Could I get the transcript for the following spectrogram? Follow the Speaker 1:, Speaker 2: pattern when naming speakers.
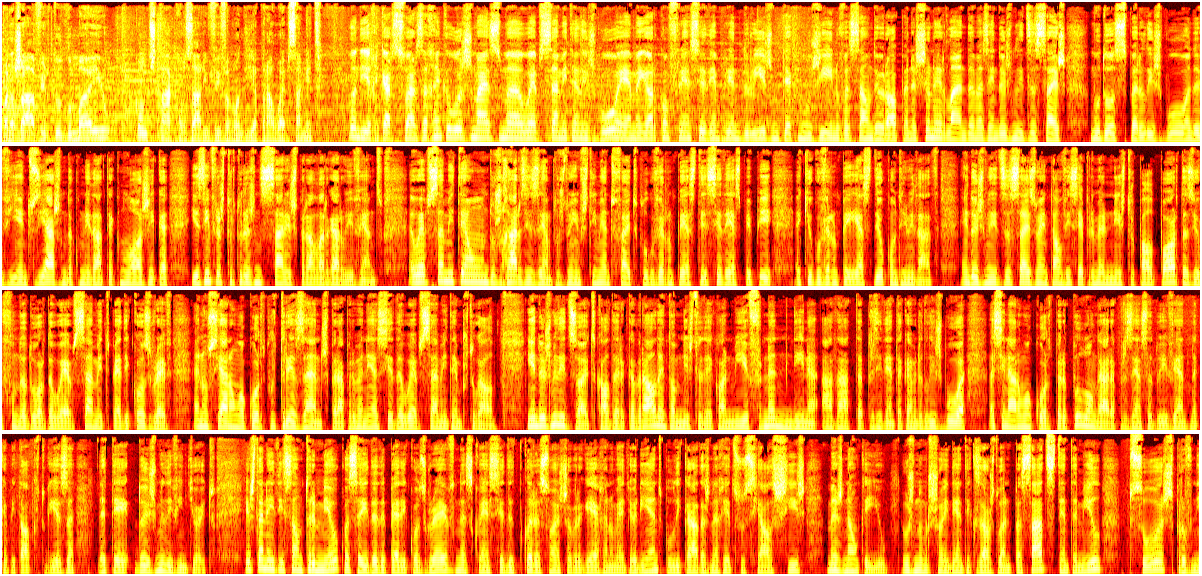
Speaker 1: Para já a virtude do meio, com destaque Rosário Viva, bom dia para a Web Summit.
Speaker 2: Bom dia, Ricardo Soares. Arranca hoje mais uma Web Summit em Lisboa. É a maior conferência de empreendedorismo, tecnologia e inovação da Europa. Nasceu na Irlanda, mas em 2016 mudou-se para Lisboa, onde havia entusiasmo da comunidade tecnológica e as infraestruturas necessárias para alargar o evento. A Web Summit é um dos raros exemplos do investimento feito pelo governo PSD-CDS-PP a que o governo PS deu continuidade. Em 2016, o então vice-primeiro-ministro Paulo Portas e o fundador da Web Summit, Paddy Cosgrave, anunciaram um acordo por três anos para a permanência da Web Summit em Portugal. E em 2018, Caldeira Cabral, então Ministro da Economia, Fernando Medina, à data Presidente da Câmara de Lisboa, assinaram um acordo para prolongar a presença do evento na capital portuguesa até 2028. Este ano a edição tremeu com a saída de Paddy Cosgrave, na sequência de declarações sobre a guerra no Médio Oriente, publicadas na rede social X, mas não caiu. Os números são idênticos aos do ano passado, 70 mil pessoas provenientes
